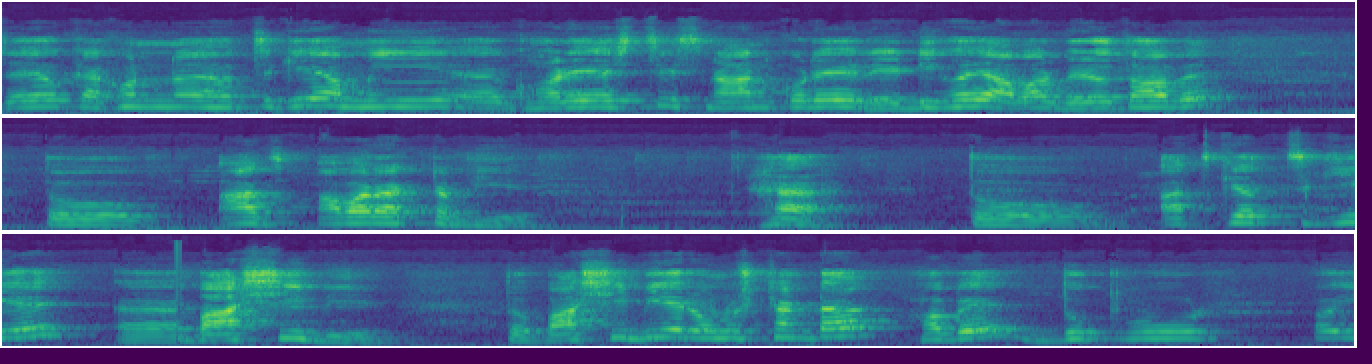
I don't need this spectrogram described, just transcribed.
যাই হোক, এখন হচ্ছে গিয়ে আমি ঘরে এসেছি, স্নান করে রেডি হয়ে আবার বেরোতে হবে। তো, আজ আবার একটা বিয়ে। হ্যাঁ তো, আজকে হচ্ছে গিয়ে বাসি বিয়ে। তো বাসি বিয়ের অনুষ্ঠানটা হবে দুপুর ওই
